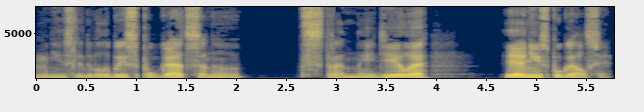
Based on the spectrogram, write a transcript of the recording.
Мне следовало бы испугаться, но странное дело, я не испугался.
